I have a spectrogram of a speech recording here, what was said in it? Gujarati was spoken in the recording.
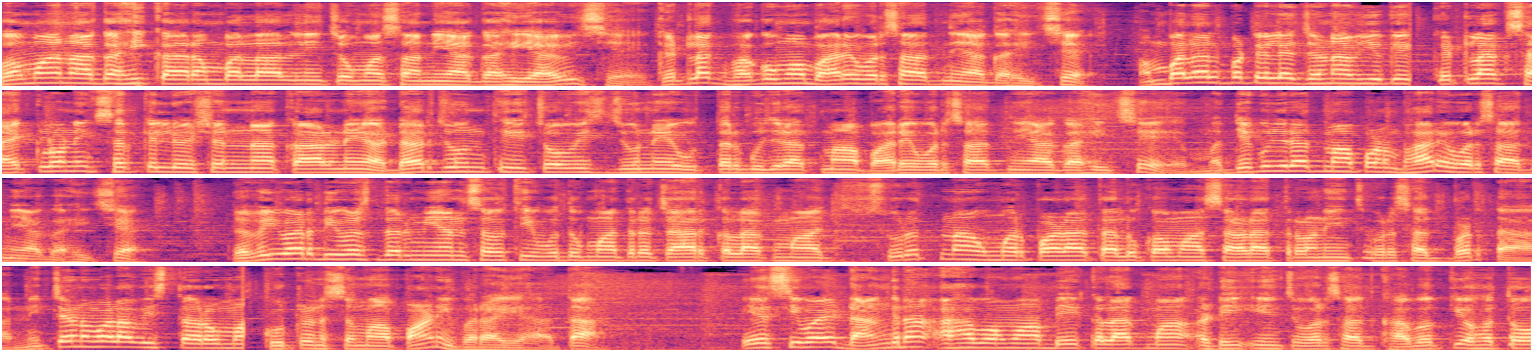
હવામાન આગાહીકાર અંબાલાલની ચોમાસાની આગાહી આવી છે. કેટલાક ભાગોમાં ભારે વરસાદની આગાહી છે. અંબાલાલ પટેલે જણાવ્યું કે કેટલાક સાયક્લોનિક સર્ક્યુલેશનના કારણે અઢાર જૂનથી ચોવીસ જૂને ઉત્તર ગુજરાતમાં ભારે વરસાદની આગાહી છે. મધ્ય ગુજરાતમાં પણ ભારે વરસાદની આગાહી છે. રવિવાર દિવસ દરમિયાન સૌથી વધુ માત્ર ચાર કલાકમાં જ સુરતના ઉમરપાડા તાલુકામાં સાડા ત્રણ ઇંચ વરસાદ પડતા નીચાણવાળા વિસ્તારોમાં ઘૂંટણસમાં પાણી ભરાયા હતા. એ સિવાય ડાંગના આહવામાં બે કલાકમાં અઢી ઇંચ વરસાદ ખાબક્યો હતો.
